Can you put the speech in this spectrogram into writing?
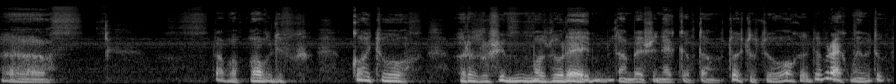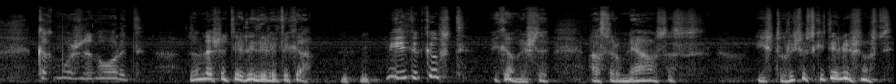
а, в Пловдив, който разруши мазолей, там беше някакъв там, той социолог, добрах му името. Как може да говорите за днешните лидери така? Вие какъв сте? Викам, вижте, аз сравнявам с историческите личности.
